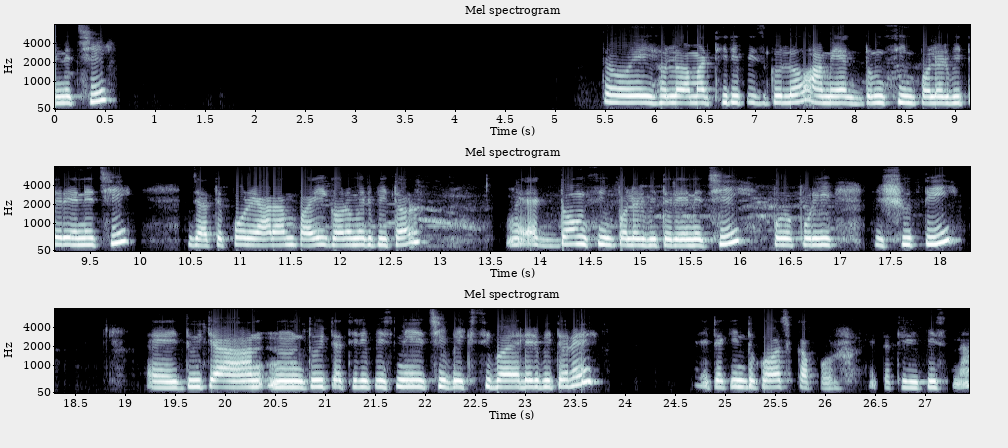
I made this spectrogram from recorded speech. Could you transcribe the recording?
এনেছি। তো, এই হলো আমার থ্রি পিসগুলো আমি একদম সিম্পলের ভিতরে এনেছি, যাতে পরে আরাম পাই গরমের ভিতর। একদম সিম্পলের ভিতরে এনেছি, পুরোপুরি সুতি। এই দুইটা দুইটা থ্রি পিস নিয়েছি বেক্সি বয়ালের ভিতরে। এটা কিন্তু গজ কাপড়, এটা থ্রি পিস না।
